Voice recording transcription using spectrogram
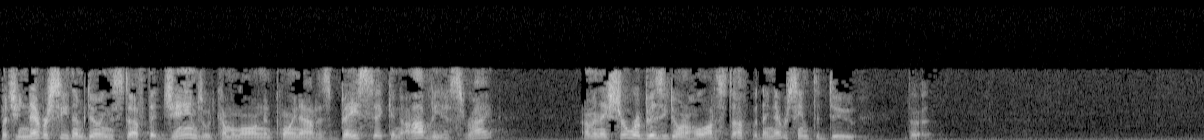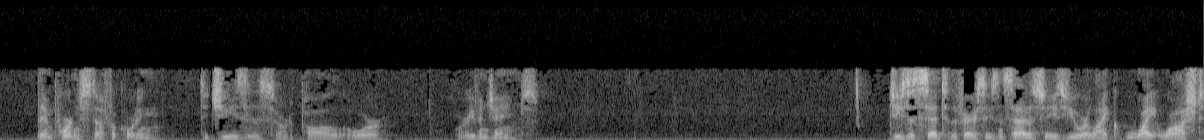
But you never see them doing the stuff that James would come along and point out as basic and obvious, right? I mean, they sure were busy doing a whole lot of stuff, but they never seemed to do the, the important stuff according to Jesus or to Paul or, or even James. Jesus said to the Pharisees and Sadducees, You are like whitewashed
